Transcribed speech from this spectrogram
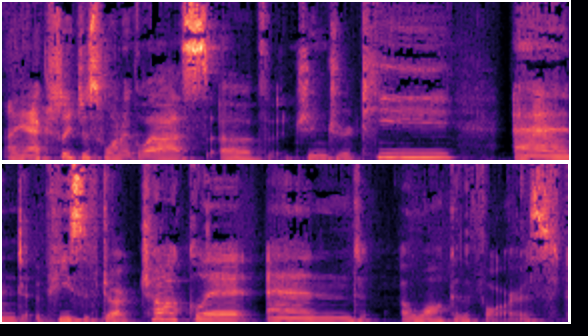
I actually just want a glass of ginger tea and a piece of dark chocolate and a walk in the forest.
